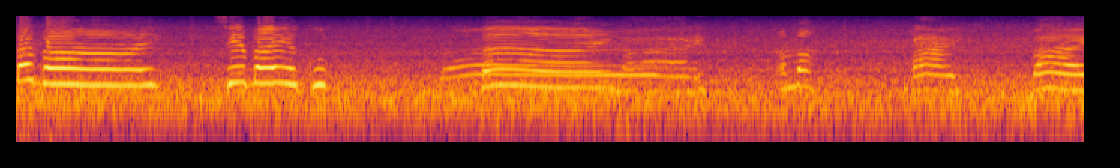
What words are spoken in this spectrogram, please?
bye bye say bye Akku bye അമ്മ. Bye bye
